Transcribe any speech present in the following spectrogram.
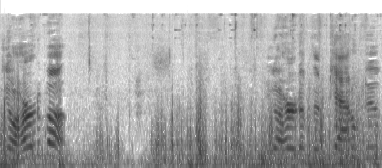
You gonna hurt them up? You gonna hurt up them cattle, Duke?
